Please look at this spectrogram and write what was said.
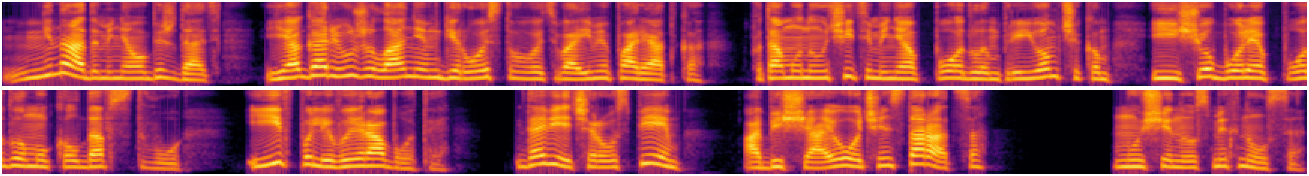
не надо меня убеждать. Я горю желанием геройствовать во имя порядка, потому научите меня подлым приемчикам и еще более подлому колдовству и в полевые работы. До вечера успеем. Обещаю очень стараться». Мужчина усмехнулся.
